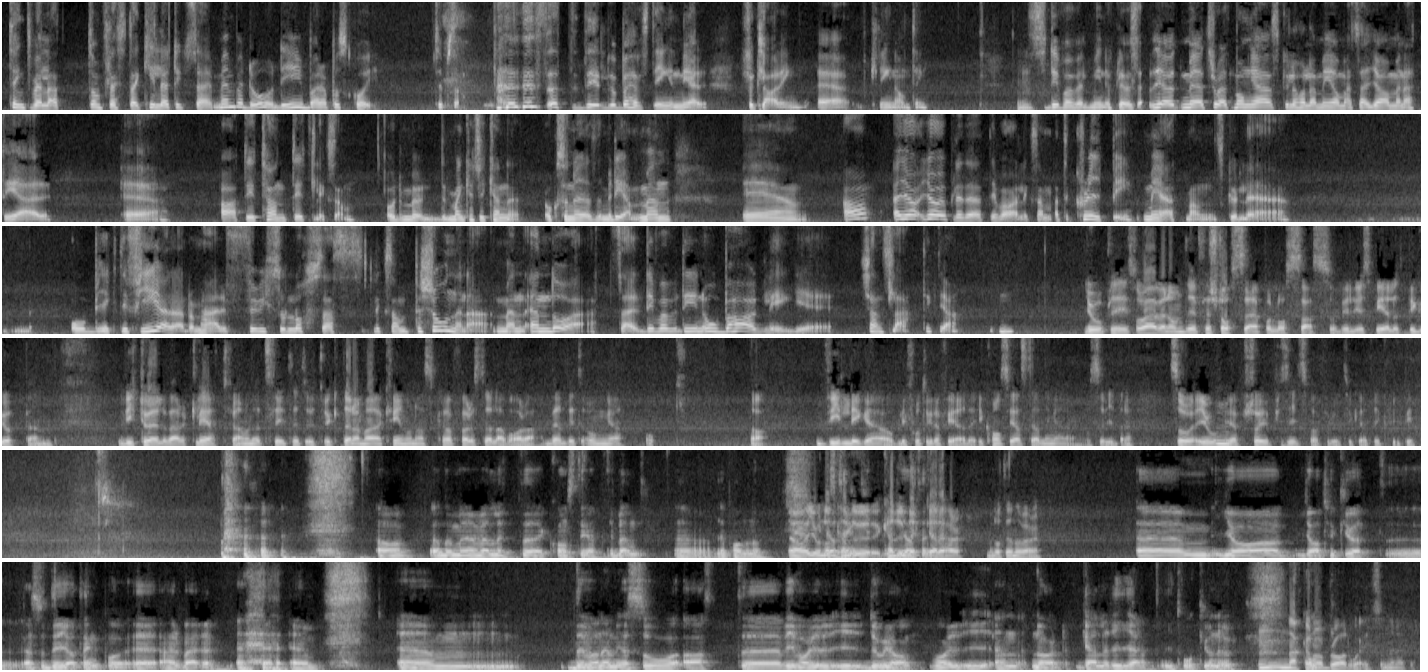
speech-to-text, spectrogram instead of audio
tänkte väl att de flesta killar tyckte så här, men vadå, det är ju bara på skoj. Typ så. så att det, då behövs det ingen mer förklaring eh, kring någonting. Mm. Så det var väl min upplevelse. Jag, men jag tror att många skulle hålla med om att, här, ja, men att det är eh, ja, att det är töntigt. Liksom. Och det, man kanske kan också nöja sig med det. Men eh, ja, jag, jag, upplevde att det var liksom, att det creepy med att man skulle objektifiera de här förvisso låtsas liksom, personerna men ändå att så här, det, var, det är en obehaglig eh, känsla tyckte jag. Jo, precis. Och även om det förstås är på låtsas så vill ju spelet bygga upp en virtuell verklighet, för att använda ett slitet uttryck, där de här kvinnorna ska föreställa vara väldigt unga och ja, villiga att bli fotograferade i konstiga ställningar och så vidare. Så jo, mm. jag förstår ju precis varför du tycker att det är creepy. ja, de är väldigt eh, konstiga ibland, eh, japanerna. Ja, Jonas, Jag kan, tänk- du, kan du tänk- det här med något ännu värre? Um, ja, jag tycker ju att eh, alltså det jag tänkt på eh, är värre. Ehm, ehm, det var nämligen så att eh, vi var ju i, du och jag var ju i en nördgalleria i Tokyo nu. Mm, Nakano Broadway, som den heter.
